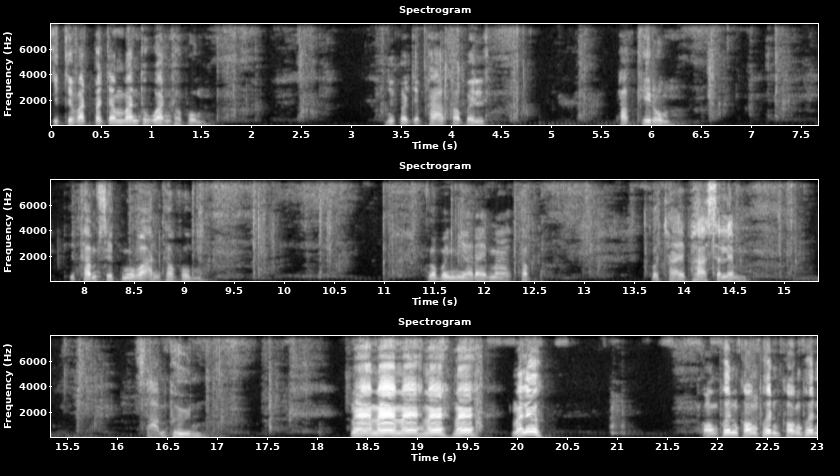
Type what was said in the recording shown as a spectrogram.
กิจวัตรประจำวันทุกวันครับผม นี่ก็จะพาเข้าไปพักที่ร่ม ที่ทำเสร็จเมื่อวานครับผม ก็ไม่มีอะไรมากครับ ก็ใช้ผ้าสแลมสามผืน มามามามามามาเร็ว ของเพิ่นของเพิ่นของเพิ่น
